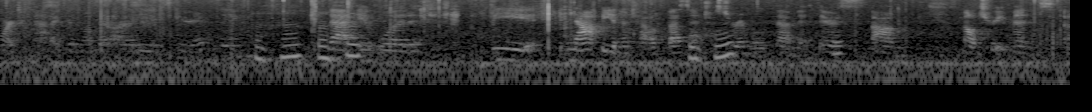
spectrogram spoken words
more traumatic than what they're already experiencing Mhm, that mhm. it would be, not be in a child's best interest to Mhm. remove them if there's um, maltreatment. Um,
